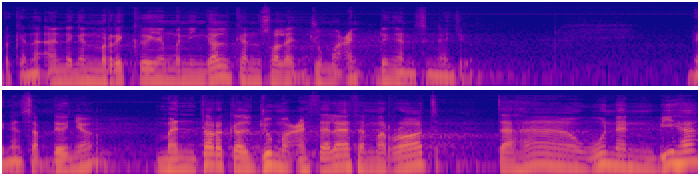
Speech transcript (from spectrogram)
berkenaan dengan mereka yang meninggalkan solat Jumaat dengan sengaja dengan sabdanya man tarakal jum'ah thalatha marrat tahawunan biha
